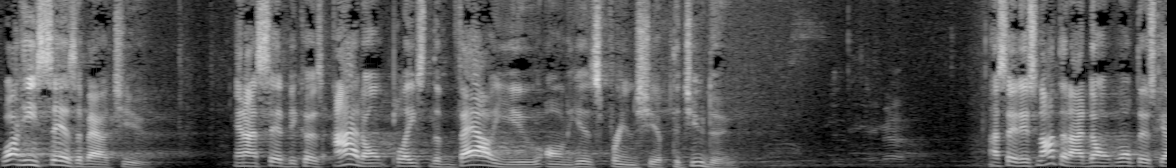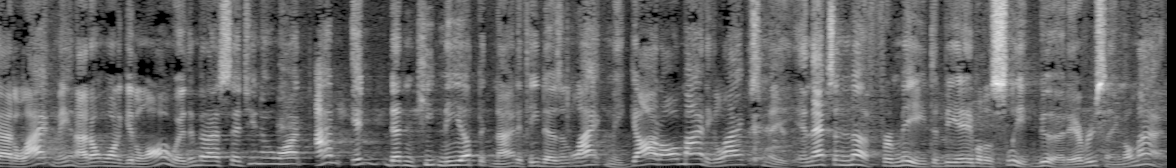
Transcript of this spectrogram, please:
What he says about you. And I said, Because I don't place the value on his friendship that you do. I said, It's not that I don't want this guy to like me and I don't want to get along with him, but I said, You know what? I, it doesn't keep me up at night if he doesn't like me. God Almighty likes me, and that's enough for me to be able to sleep good every single night.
